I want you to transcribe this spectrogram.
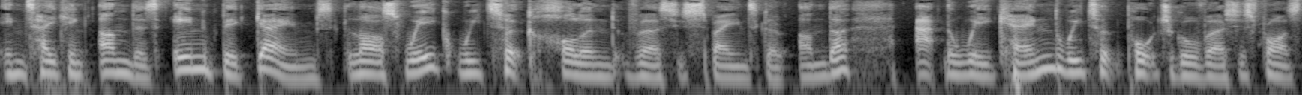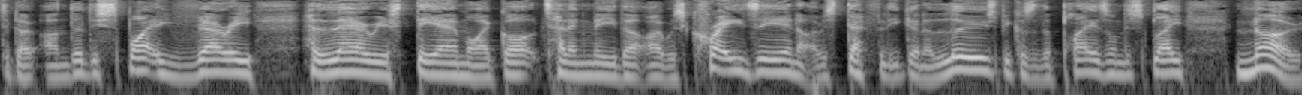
in taking unders in big games. Last week, we took Holland versus Spain to go under. At the weekend, we took Portugal versus France to go under, despite a very hilarious DM I got telling me that I was crazy and I was definitely going to lose because of the players on display. No,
